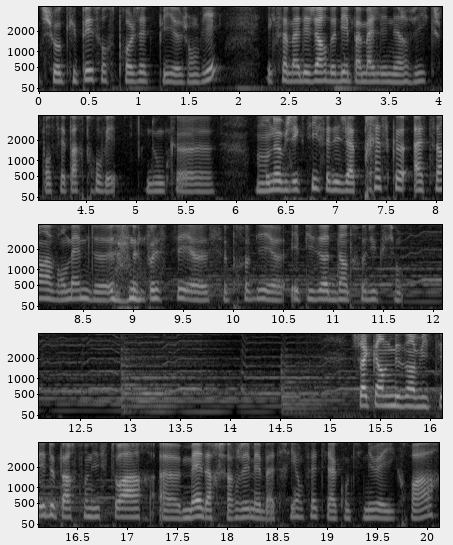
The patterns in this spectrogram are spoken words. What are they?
suis occupée sur ce projet depuis janvier et que ça m'a déjà redonné pas mal d'énergie que je pensais pas retrouver. Donc euh, mon objectif est déjà presque atteint avant même de, poster euh, ce premier euh, épisode d'introduction. Chacun de mes invités, de par son histoire, m'aide à recharger mes batteries en fait et à continuer à y croire.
